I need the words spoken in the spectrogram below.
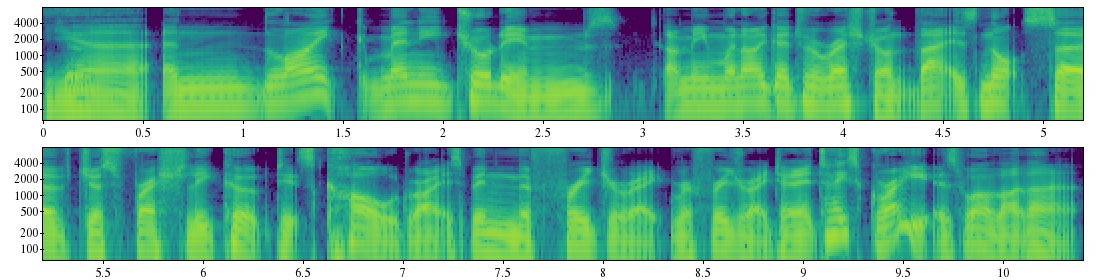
Yeah, and like many churims, I mean, when I go to a restaurant, that is not served just freshly cooked. It's cold, right? It's been in the refrigerate, refrigerator, and it tastes great as well, like that.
